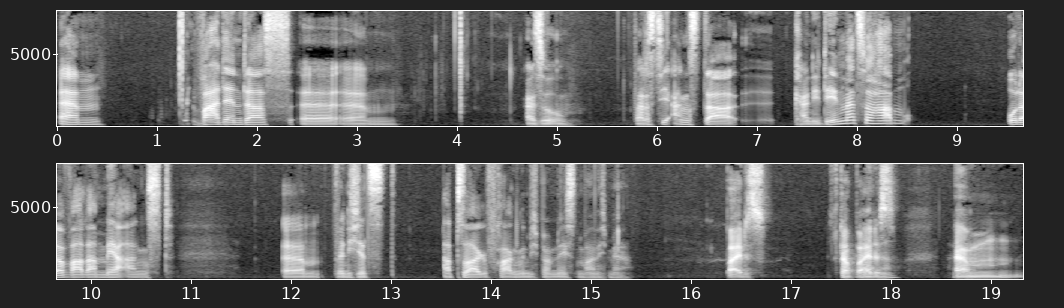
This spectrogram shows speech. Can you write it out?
Ähm, war denn das, äh, ähm, also war das die Angst, da keine Ideen mehr zu haben? Oder war da mehr Angst, ähm, wenn ich jetzt absage, fragen nämlich beim nächsten Mal nicht mehr? Beides. Ich glaube beides. Ja, ne?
